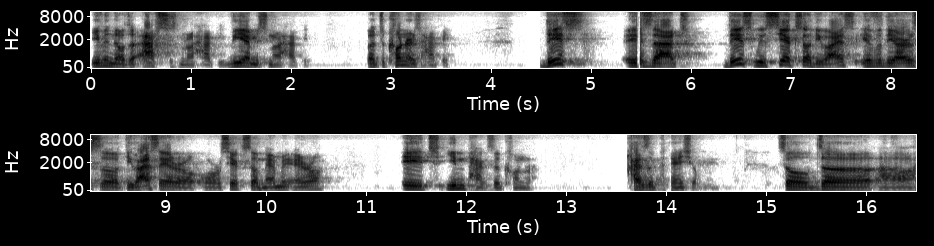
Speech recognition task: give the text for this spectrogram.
even though the apps is not happy, VM is not happy, but the kernel is happy. This is that this with CXL device, if there's a device error or CXL memory error, it impacts the kernel, has the potential. So the uh,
